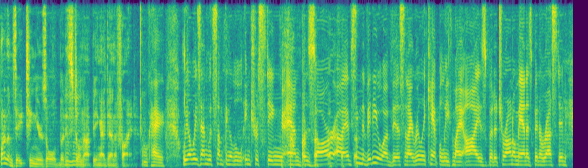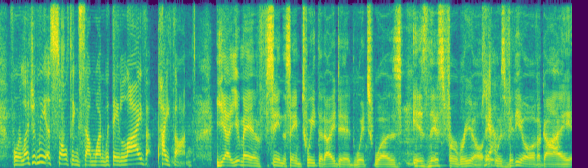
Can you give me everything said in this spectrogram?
One of them's 18 years old, but mm-hmm. it's still not being identified. Okay. We always end with something a little interesting and bizarre. uh, I've seen the video of this, and I really can't believe my eyes, but a Toronto man has been arrested for allegedly assaulting someone with a live python. Yeah, you may have seen the same tweet that I did, which was, is this for real? Yeah. It was video of a guy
